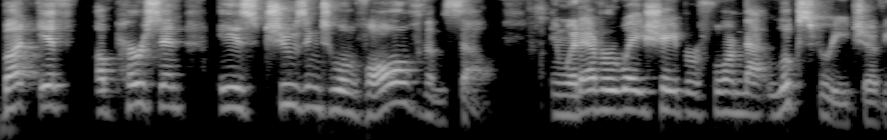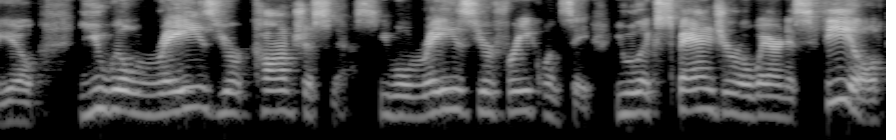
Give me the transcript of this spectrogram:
But if a person is choosing to evolve themselves in whatever way, shape, or form that looks for each of you, you will raise your consciousness, you will raise your frequency, you will expand your awareness field.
